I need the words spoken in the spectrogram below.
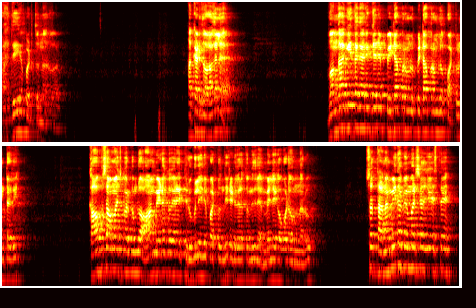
ప్రాధేయపడుతున్నారు అని అక్కడితో ఆగలే. వంగాగీత గారికి గానే పీఠాపురంలో పీఠాపురంలో పట్టు ఉంటుంది కాపు సామాజిక వర్గంలో ఆ మేడక గారే తిరుగులేని పట్టు ఉంది రెండు వేల తొమ్మిదిలో ఎమ్మెల్యేగా కూడా ఉన్నారు. సో తన మీద విమర్శలు చేస్తే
